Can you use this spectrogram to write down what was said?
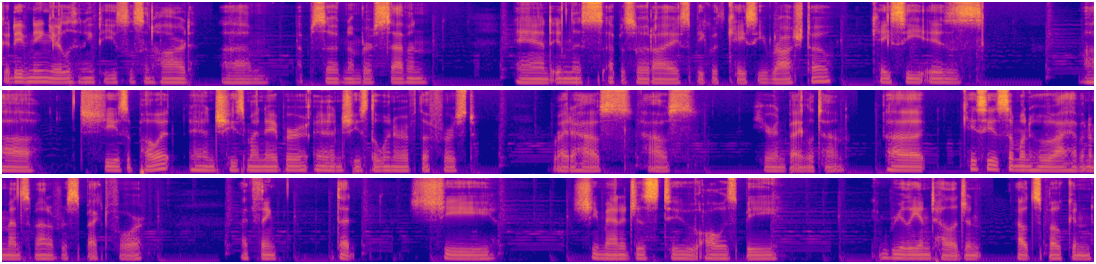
Good evening. You're listening to Useless and Hard, um, episode number seven. And in this episode, I speak with Casey Rocheteau. Casey is, uh, she is a poet, and she's my neighbor, and she's the winner of the first Write a House house here in Banglatown. Uh, Casey is someone who I have an immense amount of respect for. I think that she she manages to always be really intelligent, outspoken,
